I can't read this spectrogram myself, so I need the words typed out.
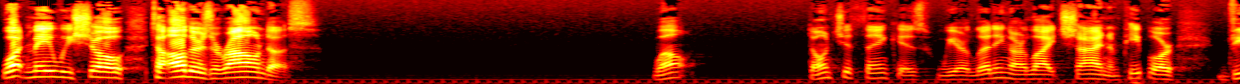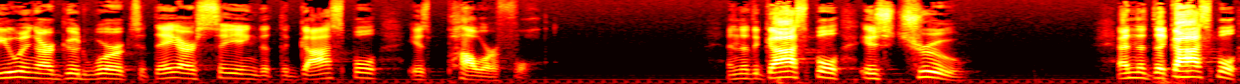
What may we show to others around us? Well, don't you think as we are letting our light shine and people are viewing our good works that they are seeing that the gospel is powerful and that the gospel is true and that the gospel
